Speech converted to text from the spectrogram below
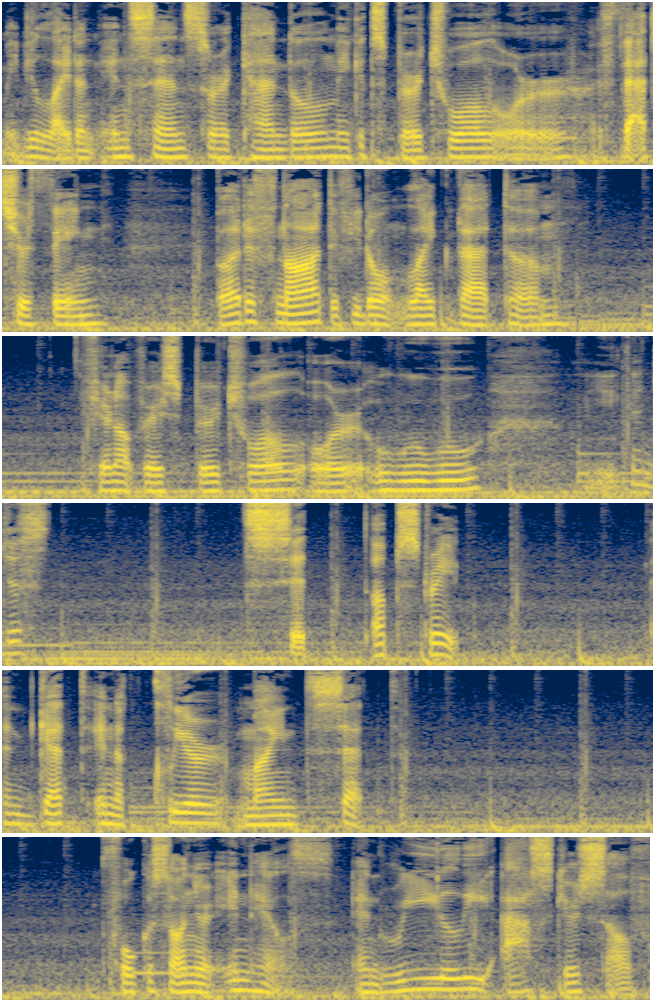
Maybe light an incense or a candle, make it spiritual, or if that's your thing. But if not, if you don't like that, um, if you're not very spiritual or woo woo, you can just sit up straight and get in a clear mindset. Focus on your inhales and really ask yourself,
